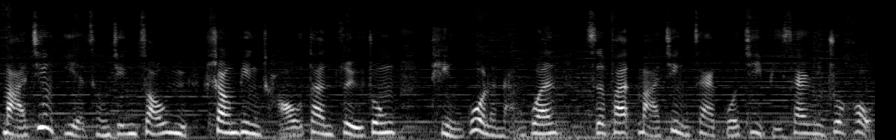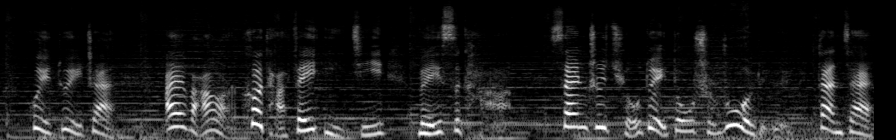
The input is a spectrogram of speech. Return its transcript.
马竞也曾经遭遇伤病潮，但最终挺过了难关。此番马竞在国际比赛日之后会对战埃瓦尔赫塔菲以及维斯卡三支球队都是弱旅但在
